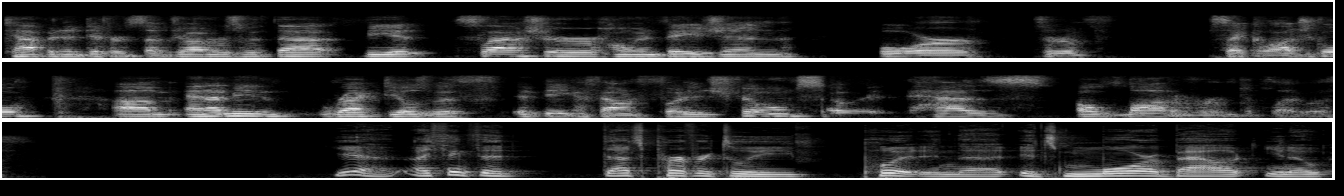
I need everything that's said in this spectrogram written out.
tap into different subgenres with that, be it slasher, home invasion, or sort of psychological. Um, and I mean, Rec deals with it being a found footage film, so it has a lot of room to play with. Yeah, I think that that's perfectly put in that it's more about, you know,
